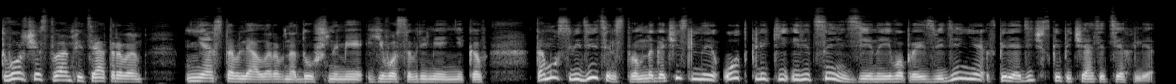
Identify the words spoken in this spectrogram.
Творчество Амфитеатрова не оставляло равнодушными его современников. Тому свидетельством многочисленные отклики и рецензии на его произведения в периодической печати тех лет.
